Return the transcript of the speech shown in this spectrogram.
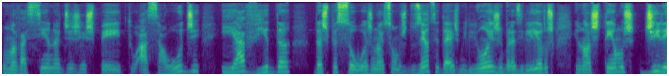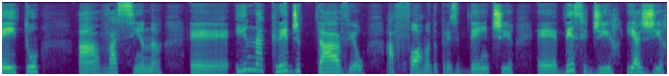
Uma vacina diz respeito à saúde e à vida das pessoas. Nós somos 210 milhões de brasileiros e nós temos direito à vacina. É inacreditável a forma do presidente é, decidir e agir.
